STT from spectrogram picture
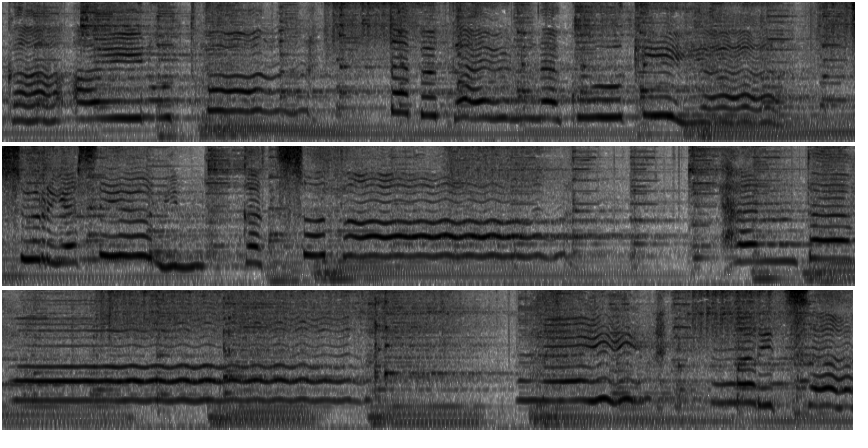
Joka ainut on, täpö täynnä kulkija, syrjä silmin katsotaan. Häntä vaan. Näin Maritsa,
